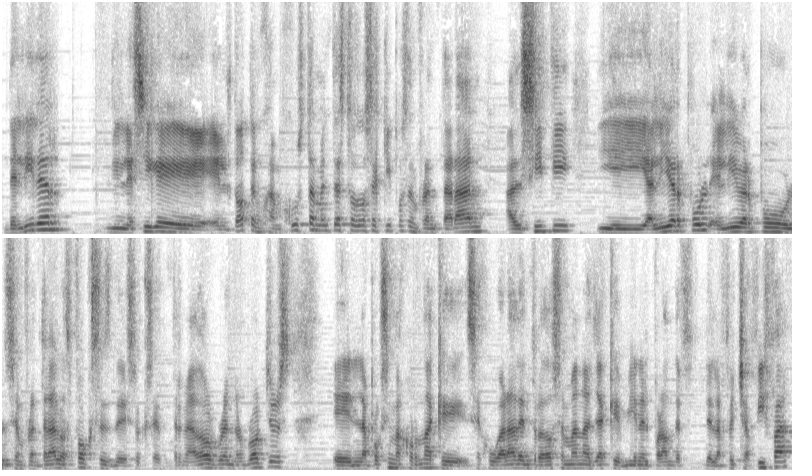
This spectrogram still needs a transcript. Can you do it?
de líder, y le sigue el Tottenham. Justamente estos dos equipos se enfrentarán al City y al Liverpool. El Liverpool se enfrentará a los Foxes de su exentrenador Brendan Rodgers en la próxima jornada que se jugará dentro de dos semanas ya que viene el parón de, de la fecha FIFA.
